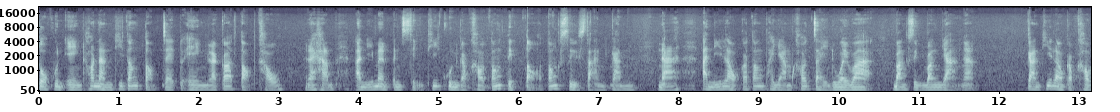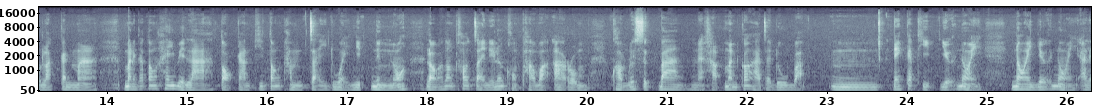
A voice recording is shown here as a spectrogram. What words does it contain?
ตัวคุณเองเท่านั้นที่ต้องตอบใจตัวเองแล้วก็ตอบเขานะครับ อันนี้มันเป็นสิ่งที่คุณกับเขาต้องติดต่อต้องสื่อสารกันนะ อันนี้เราก็ต้องพยายามเข้าใจด้วยว่าบางสิ่งบางอย่างอะ การที่เรากับเขารักกันมา มันก็ต้องให้เวลาต่อการที่ต้องทำใจด้วยนิดหนึ่งเนาะเราก็ต้องเข้าใจในเรื่องของภาวะอารมณ์ ความรู้สึกบ้างนะครับ มันก็อาจจะดูแบบนกาทีฟเยอะหน่อยน้อยเยอะหน่อยอะไร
